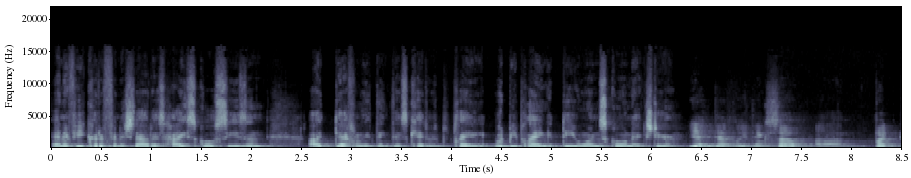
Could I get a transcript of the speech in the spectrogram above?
And if he could have finished out his high school season, I definitely think this kid would play would be playing at D1 school next year. Yeah, definitely think so. Um, but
